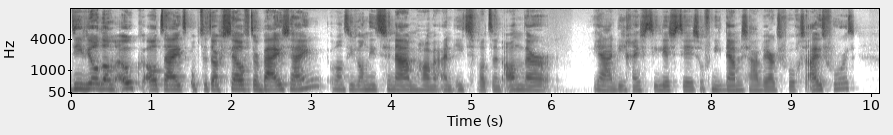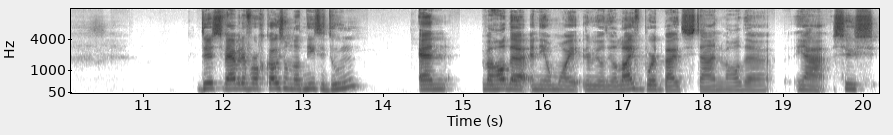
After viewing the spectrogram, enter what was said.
die wil dan ook altijd op de dag zelf erbij zijn. Want die wil niet zijn naam hangen aan iets wat een ander, ja, die geen stylist is of niet namens haar werkt, volgens uitvoert. Dus we hebben ervoor gekozen om dat niet te doen. En we hadden een heel mooi Real Deal Live board buiten staan. We hadden ja, Suus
